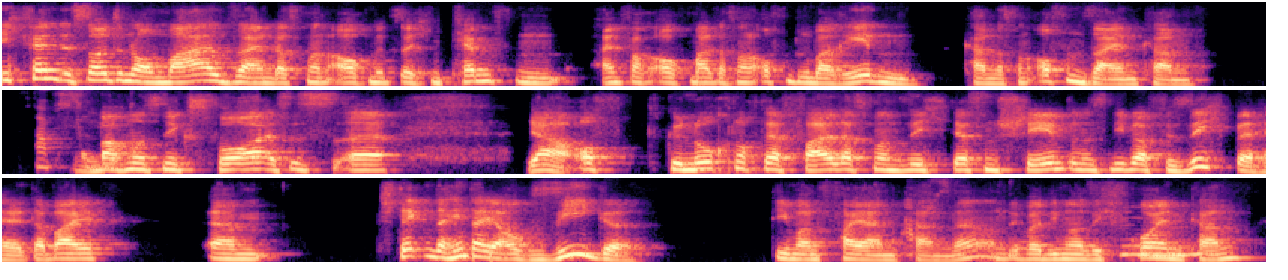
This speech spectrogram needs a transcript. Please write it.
ich fände, es sollte normal sein, dass man auch mit solchen Kämpfen einfach auch mal, dass man offen drüber reden kann, dass man offen sein kann. Absolut. Dann machen wir uns nichts vor. Es ist äh, ja oft genug noch der Fall, dass man sich dessen schämt und es lieber für sich behält. Dabei ähm, stecken dahinter ja auch Siege, die man feiern kann ne? und über die man sich freuen mhm. kann.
